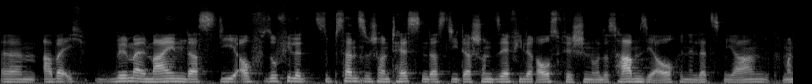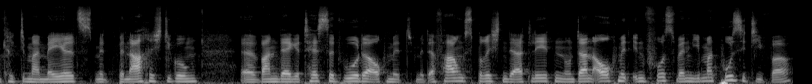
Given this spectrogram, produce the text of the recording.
Ähm, aber ich will mal meinen, dass die auf so viele Substanzen schon testen, dass die da schon sehr viele rausfischen und das haben sie auch in den letzten Jahren. Man kriegt immer Mails mit Benachrichtigungen, äh, wann wer getestet wurde, auch mit, mit Erfahrungsberichten der Athleten und dann auch mit Infos, wenn jemand positiv war.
